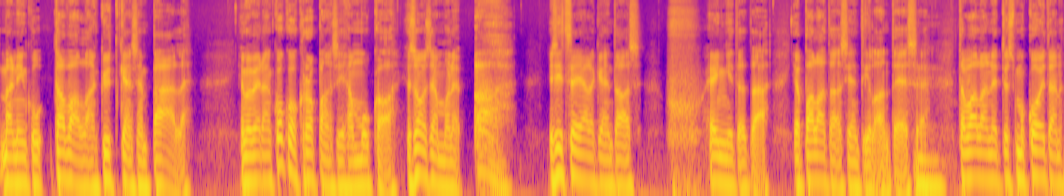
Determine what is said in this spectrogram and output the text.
mä niinku tavallaan kytken sen päälle. Ja mä vedän koko kropan siihen mukaan. Ja se on semmoinen, ah. Ja sitten sen jälkeen taas huh, hengitetään ja palataan siihen tilanteeseen. Mm. Tavallaan, että jos mä koitan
